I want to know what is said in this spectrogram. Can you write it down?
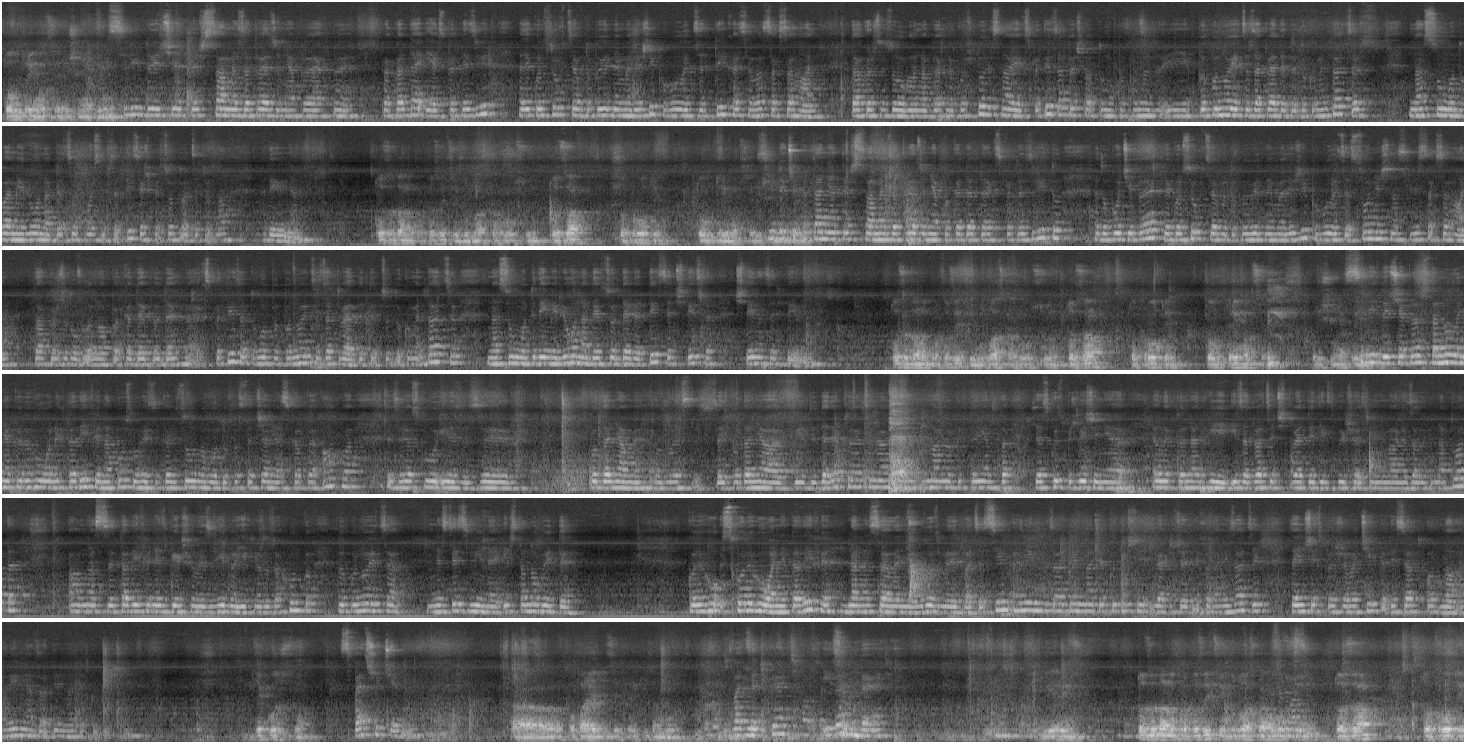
хто утримався. Рішення прийнято. Слідуючи те ж саме затвердження проектної ПКД і експертний звіт, реконструкція водопровідної мережі по вулиці Тиха, села Саксагань. Також зроблена проектно-кошторисна і експертиза прийшла, тому пропонується затвердити документацію на суму 2 мільйона 580 тисяч 521 гривня. Хто за дану пропозицію, будь ласка, голосуємо. Хто за, хто проти, хто утримався. Рішення Слідуюче питання теж саме затвердження ПКД та експертного звіту. Робочий проект реконструкція водопровідної мережі по вулиці Сонячна, селі Саксагань. Також зроблено ПКД проведена експертиза, тому пропонується затвердити цю документацію на суму 3 мільйона 909 тисяч 414 гривень. Хто за дану пропозицію, будь ласка, голосуємо. Хто за, хто проти, хто утримався. Рішення прийнято. Слідуюче про встановлення коригованих тарифів на послуги централізованого водопостачання СКП «Аква» в зв'язку із з поданнями це подання від директора національного підприємства в зв'язку з підвищенням електроенергії і за 24 рік збільшується мінімальна заробітна плата. А в нас тарифи не збільшили згідно їхнього розрахунку. Пропонується внести зміни і встановити скориговані тарифи для населення в розмірі 27 гривень за 1 метр кубічний, для бюджетних організацій та інших споживачів 51 гривня за 1 метр кубічний. Якого числа? З 1 червня А, попередні цифри, які там були. 25 і 49. Ігорів. Хто за дану пропозицію, будь ласка, голосуємо. Хто за, хто проти,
